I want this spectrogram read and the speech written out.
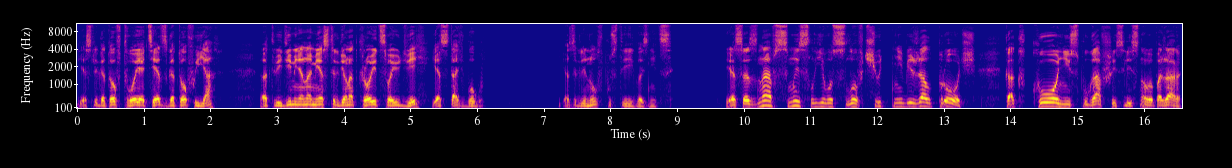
если готов твой отец, готов и я. Отведи меня на место, где он откроет свою дверь, и оставь Богу. Я заглянул в пустые глазницы и, осознав смысл его слов, чуть не бежал прочь, как конь, испугавшийся лесного пожара.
